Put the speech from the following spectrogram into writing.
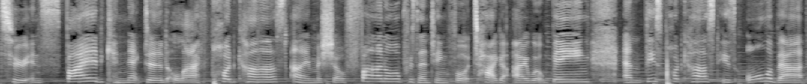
to Inspired Connected Life podcast. I'm Michelle Farnill presenting for Tiger Eye Wellbeing, and this podcast is all about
